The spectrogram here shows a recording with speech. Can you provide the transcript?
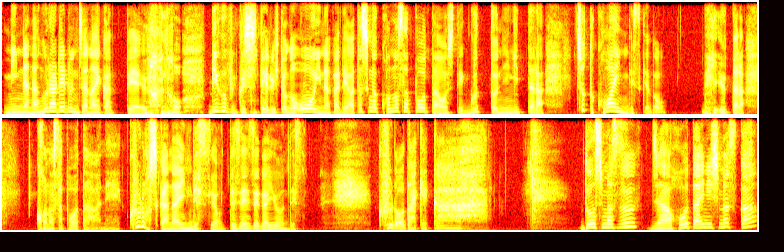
みんな殴られるんじゃないかってあのビクビクしてる人が多い中で私がこのサポーターをしてグッと握ったらちょっと怖いんですけどって言ったらこのサポーターはね黒しかないんですよって先生が言うんです。黒だけか。どうします？じゃあ包帯にしますか？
